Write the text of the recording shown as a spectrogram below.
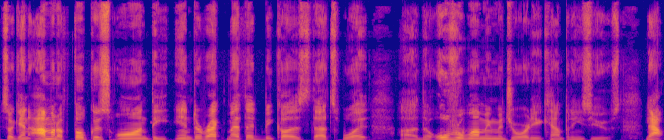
So again, I'm going to focus on the indirect method because that's what uh, the overwhelming majority of companies use. Now,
